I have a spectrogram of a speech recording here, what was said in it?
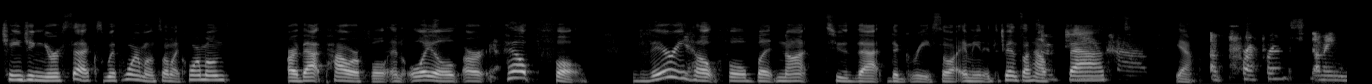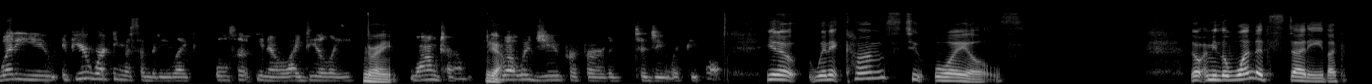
changing your sex with hormones. So i'm like hormones are that powerful and oils are yeah. helpful very yeah. helpful but not to that degree. So i mean it depends on how so fast yeah. a preference? I mean what do you if you're working with somebody like also you know ideally right. long term yeah. what would you prefer to, to do with people? You know when it comes to oils though i mean the one that studied like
